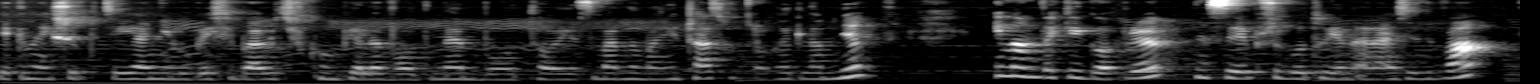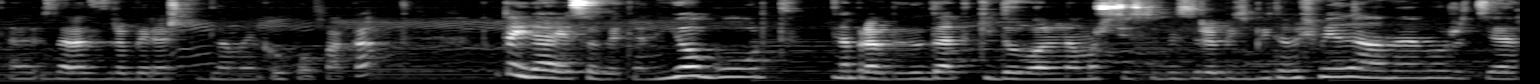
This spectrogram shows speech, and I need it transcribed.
jak najszybciej. Ja nie lubię się bawić w kąpiele wodne, bo to jest marnowanie czasu trochę dla mnie. I mam takie gofry, ja sobie przygotuję na razie dwa, zaraz zrobię resztę dla mojego chłopaka. Tutaj daję sobie ten jogurt, naprawdę dodatki dowolne. Możecie sobie zrobić bitą śmietanę, możecie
